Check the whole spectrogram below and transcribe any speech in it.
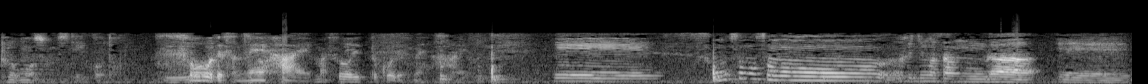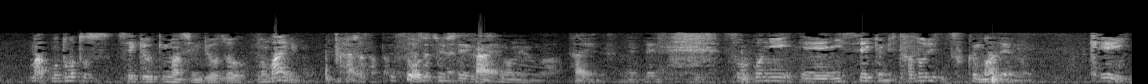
プロモーションしていこうとそうですね。はい。まあそういうところですね。はい。えー、そもそもその、藤間さんが、えー、まあ、もともと政教浮間診療所の前にも、お医者さんだったそうですねはい4年は、はいですね。で、そこに、えー、日生協にたどり着くまでの経緯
